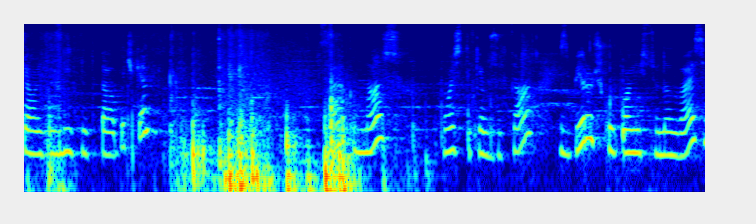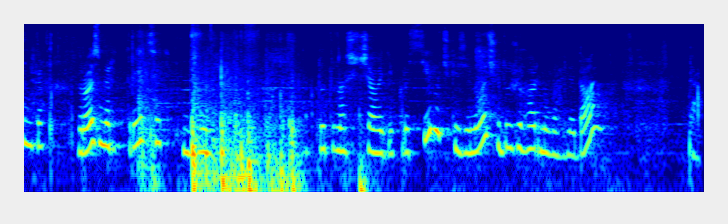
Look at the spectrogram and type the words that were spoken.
Ще одні літні тапочки. Це у нас ось таке взуття з бірочкою повністю новесеньке. Розмір 32. Так, тут у нас ще одні кросівочки, жіночі, дуже гарно виглядають. Так.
